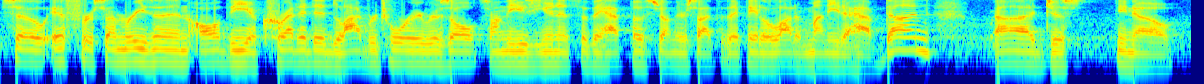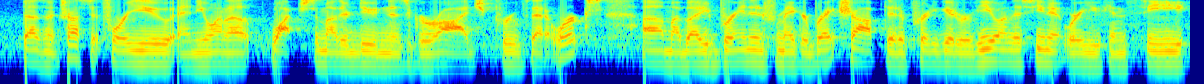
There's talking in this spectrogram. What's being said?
So if for some reason all the accredited laboratory results on these units that they have posted on their site that they paid a lot of money to have done, uh, just, you know, doesn't trust it for you and you want to watch some other dude in his garage prove that it works, uh, my buddy Brandon from Maker Brake Shop did a pretty good review on this unit where you can see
